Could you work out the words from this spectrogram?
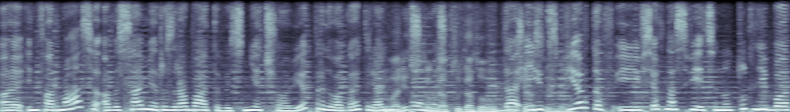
э, информацию, а вы сами разрабатываете. Нет, человек предлагает реальную Говорит, помощь. что готов, готовы Да, и экспертов, да. и всех на свете. Но тут либо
